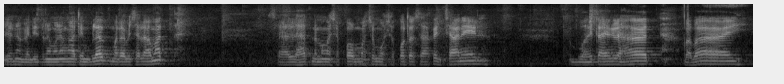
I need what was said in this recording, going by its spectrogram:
Yan, hanggang dito naman ang ating vlog. Maraming salamat sa lahat ng mga support mo sumusuporta sa akin channel. Buhay tayong lahat. Bye-bye.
